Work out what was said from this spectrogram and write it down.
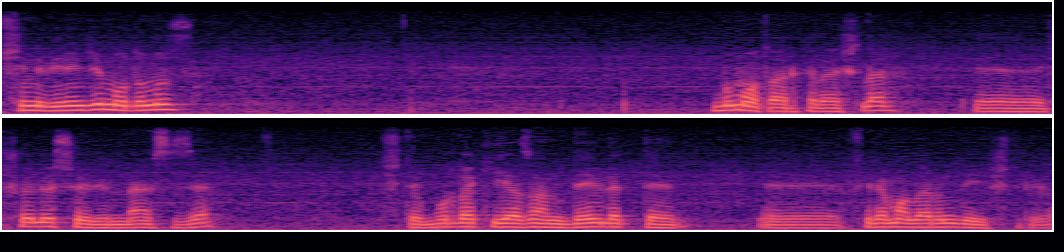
Şimdi birinci modumuz bu mod arkadaşlar. Ee, şöyle söyleyeyim ben size. İşte buradaki yazan devletlerin e, flamalarını değiştiriyor.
